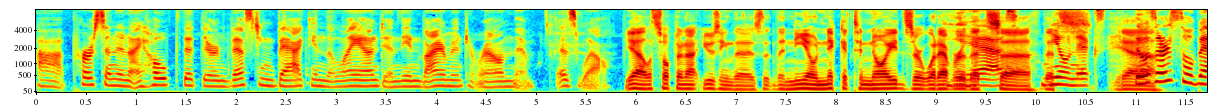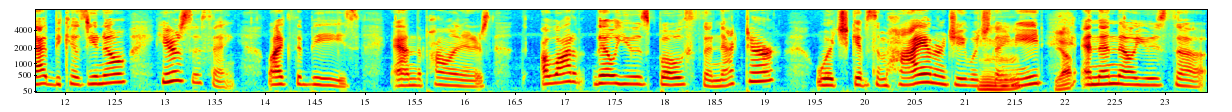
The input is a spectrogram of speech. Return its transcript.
uh, person, and I hope that they're investing back in the land and the environment around them as well. Yeah, let's hope they're not using the is the neonicotinoids or whatever yes, that's, uh, that's neonics. Yeah, Those are so bad because you know, here's the thing: like the bees and the pollinators, a lot of they'll use both the nectar, which gives them high energy, which they need, Mm-hmm. Yep. and then they'll use the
